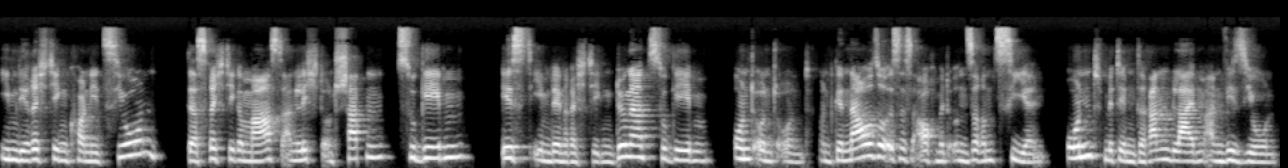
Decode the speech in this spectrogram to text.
ihm die richtigen Konditionen, das richtige Maß an Licht und Schatten zu geben, ist ihm den richtigen Dünger zu geben und, und, und. Und genauso ist es auch mit unseren Zielen und mit dem Dranbleiben an Vision.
